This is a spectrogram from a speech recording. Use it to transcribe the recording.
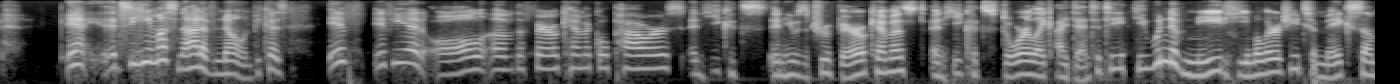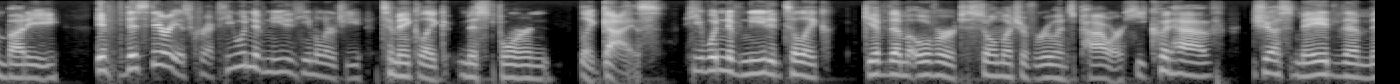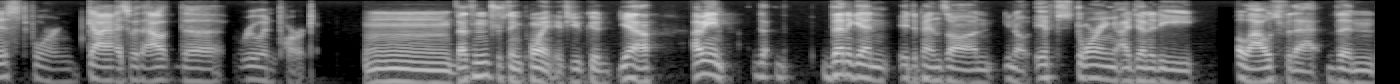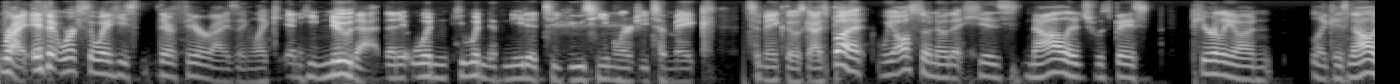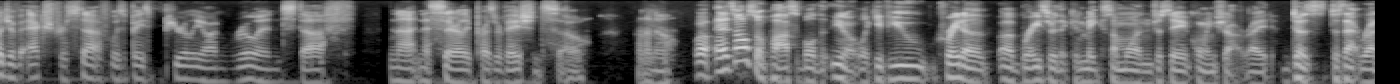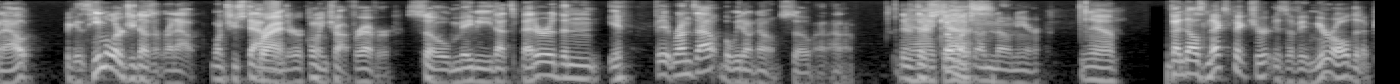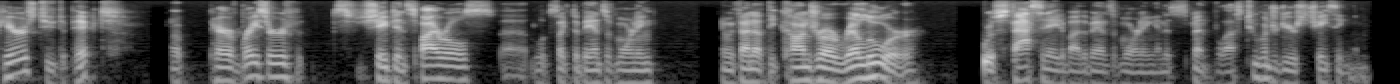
yeah it's he must not have known because if if he had all of the feruchemical powers and he could and he was a true feruchemist and he could store like identity he wouldn't have need hemalurgy to make somebody if this theory is correct he wouldn't have needed hemalurgy to make like mistborn like guys. He wouldn't have needed to like give them over to so much of ruin's power. He could have just made them mistborn guys without the ruin part Mm, that's an interesting point. If you could, yeah. I mean, th- then again, it depends on you know if storing identity allows for that, then right if it works the way he's they're theorizing like and he knew that that it wouldn't he wouldn't have needed to use hemalurgy to make to make those guys but we also know that his knowledge was based purely on like his knowledge of extra stuff was based purely on ruined stuff not necessarily preservation so i don't know Well, and it's also possible that you know, like if you create a, a bracer that can make someone just say a coin shot, right? Does does that run out? Because hemalurgy doesn't run out once you stab them; they're a coin shot forever. So maybe that's better than if it runs out, but we don't know. So I, I don't know. There, Yeah, I there's so much unknown here. yeah VenDell's next picture is of a mural that appears to depict a pair of bracers shaped in spirals. Uh, looks like the bands of mourning. And we found out the Kandra ReLuur was fascinated by the bands of mourning and has spent the last 200 years chasing them.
